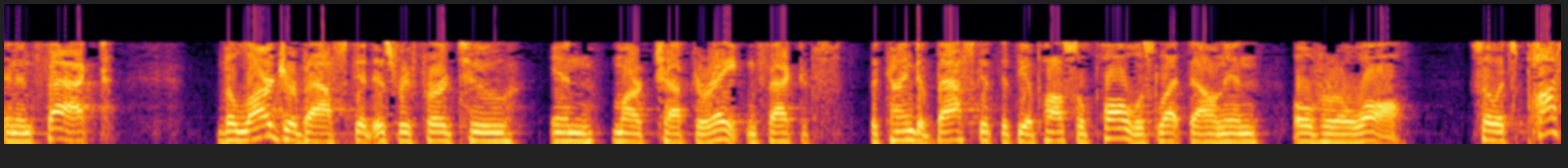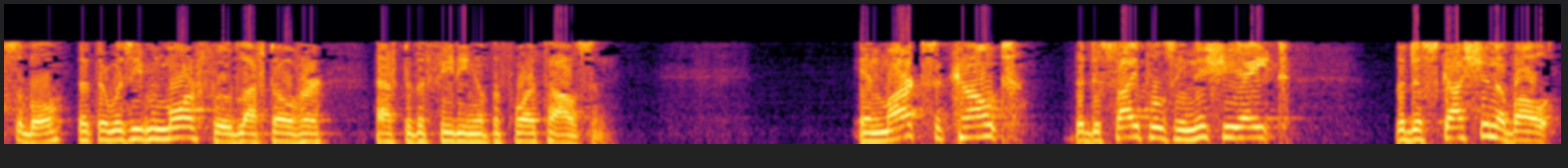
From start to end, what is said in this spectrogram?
and in fact, the larger basket is referred to in Mark chapter 8. In fact, it's the kind of basket that the Apostle Paul was let down in over a wall. So it's possible that there was even more food left over after the feeding of the 4,000. In Mark's account, the disciples initiate the discussion about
